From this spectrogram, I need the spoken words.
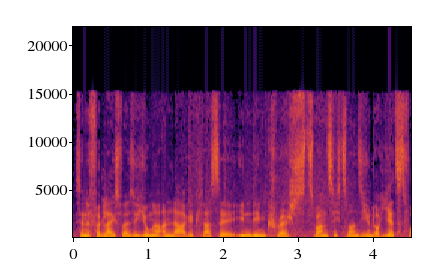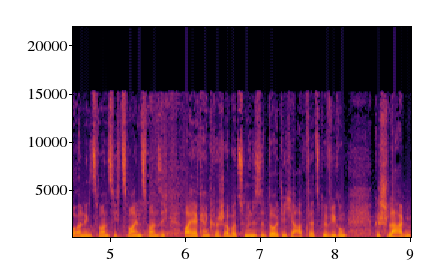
ist ja eine vergleichsweise junge Anlageklasse, in den Crashs 2020 und auch jetzt vor allen Dingen 2022, war ja kein Crash, aber zumindest eine deutliche Abwärtsbewegung geschlagen.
